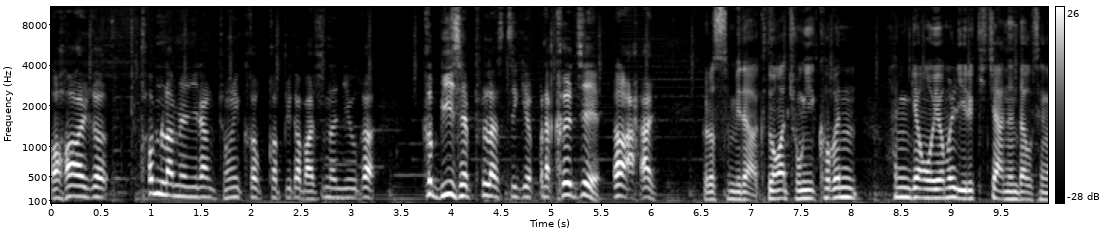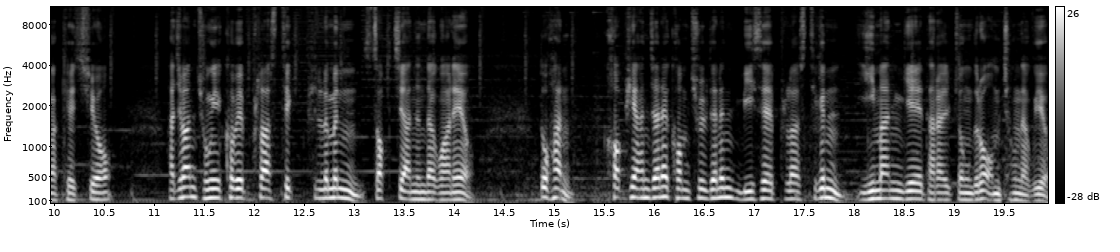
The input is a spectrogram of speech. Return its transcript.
아 이거 컵라면이랑 종이컵 커피가 맛있는 이유가 그 미세 플라스틱이었구나. 그지? 아, 그렇습니다. 그동안 종이컵은 환경오염을 일으키지 않는다고 생각했지요. 하지만 종이컵의 플라스틱 필름은 썩지 않는다고 하네요. 또한 커피 한 잔에 검출되는 미세 플라스틱은 2만 개에 달할 정도로 엄청나고요.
